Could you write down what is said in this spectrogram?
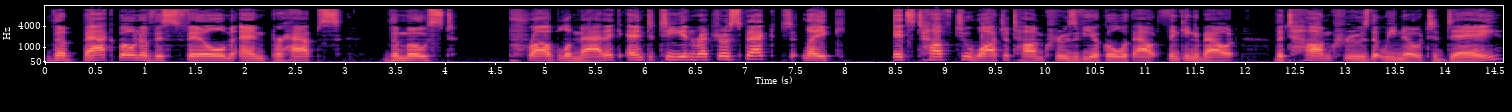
the backbone of this film and perhaps the most problematic entity in retrospect. Like, it's tough to watch a Tom Cruise vehicle without thinking about the Tom Cruise that we know today.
